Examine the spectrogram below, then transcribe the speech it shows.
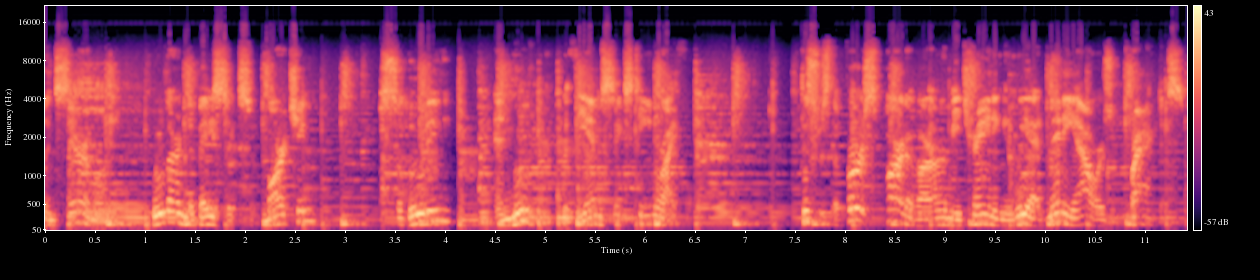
And ceremony, we learned the basics of marching, saluting, and movement with the M16 rifle. This was the first part of our Army training, and we had many hours of practice.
